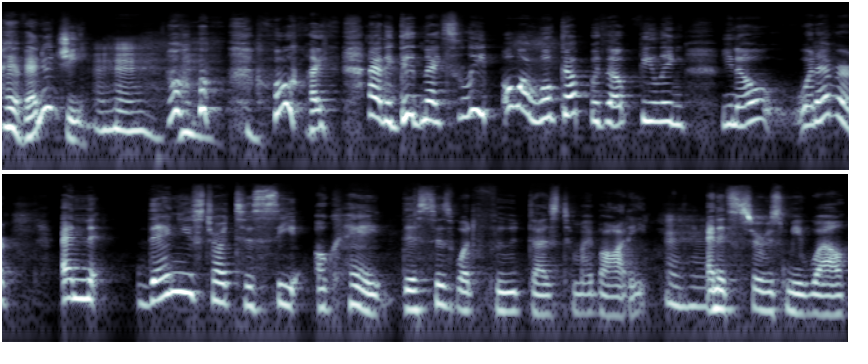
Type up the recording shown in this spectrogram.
I have energy. Mm-hmm. Oh, oh I, I had a good night's sleep. Oh, I woke up without feeling, you know, whatever. And then you start to see, okay, this is what food does to my body mm-hmm. and it serves me well.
